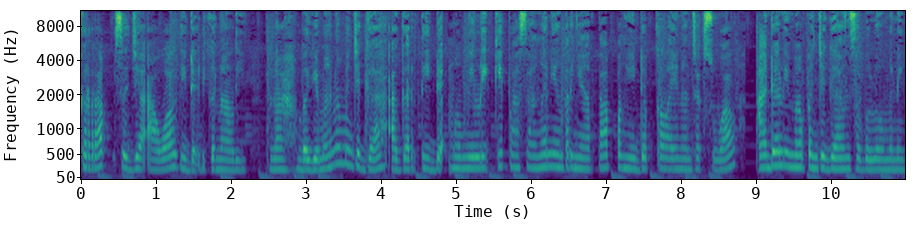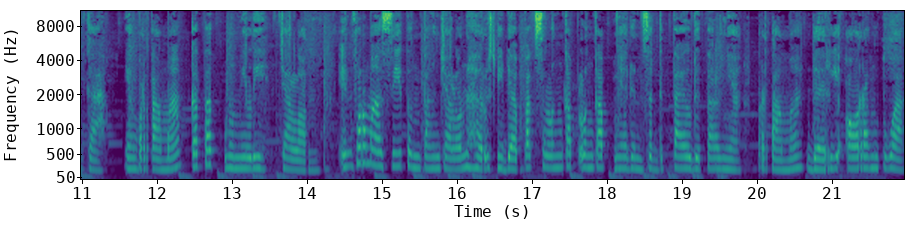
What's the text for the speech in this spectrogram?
kerap sejak awal tidak dikenali. Nah, bagaimana mencegah agar tidak memiliki pasangan yang ternyata pengidap kelainan seksual? Ada lima pencegahan sebelum menikah. Yang pertama, ketat memilih calon. Informasi tentang calon harus didapat selengkap-lengkapnya dan sedetail-detailnya. Pertama, dari orang tua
